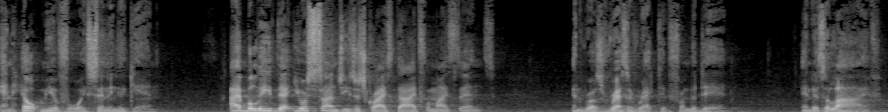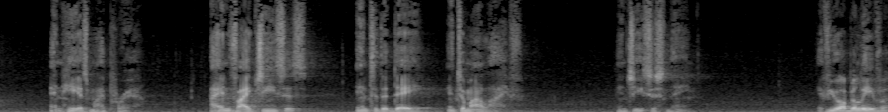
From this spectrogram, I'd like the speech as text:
and help me avoid sinning again. I believe that your Son, Jesus Christ, died for my sins and was resurrected from the dead and is alive and here's my prayer I invite Jesus into the day, into my life. In Jesus' name. If you're a believer,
